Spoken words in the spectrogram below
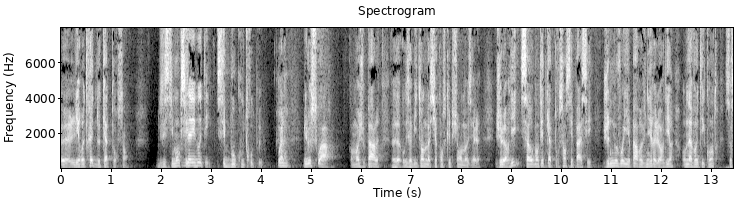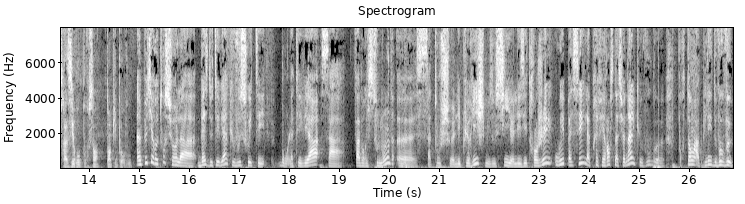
euh, les retraites de 4%. Nous estimons que c'est beaucoup trop peu. Voilà. Mmh. Mais le soir, moi je parle euh, aux habitants de ma circonscription en Moselle, je leur dis ça a augmenté de 4%, c'est pas assez. Je ne me voyais pas revenir et leur dire on a voté contre, ce sera 0%, tant pis pour vous. Un petit retour sur la baisse de TVA que vous souhaitez. Bon, la TVA, ça favorise tout le monde. Euh, ça touche les plus riches, mais aussi les étrangers. Où est passée la préférence nationale que vous, euh, pourtant, appelez de vos voeux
